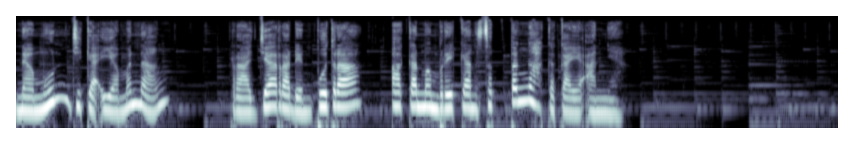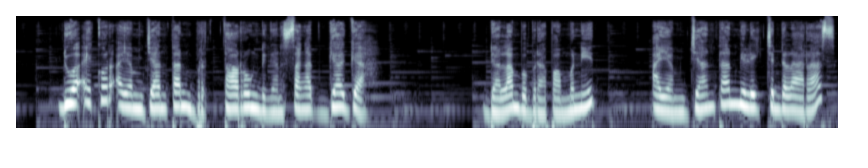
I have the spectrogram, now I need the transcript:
Namun jika ia menang, Raja Raden Putra akan memberikan setengah kekayaannya. Dua ekor ayam jantan bertarung dengan sangat gagah. Dalam beberapa menit, ayam jantan milik Cendelaras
